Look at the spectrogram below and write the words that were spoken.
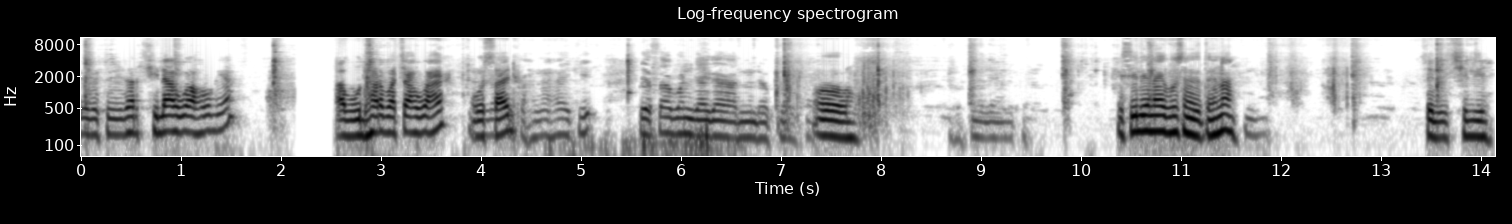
ये देखिए इधर छिला हुआ हो गया। अब उधर बचा हुआ है वो साइड कहना है कि पैसा बन जाएगा आदमी लोग को। ओ। इसीलिए नहीं घुसने देते हैं ना? चलिए चलिए।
